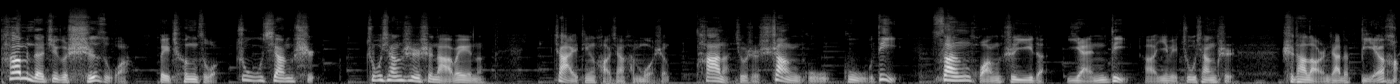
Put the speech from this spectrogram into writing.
他们的这个始祖啊，被称作朱襄氏。朱襄氏是哪位呢？乍一听好像很陌生，他呢就是上古古帝三皇之一的炎帝啊，因为朱襄氏是他老人家的别号。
